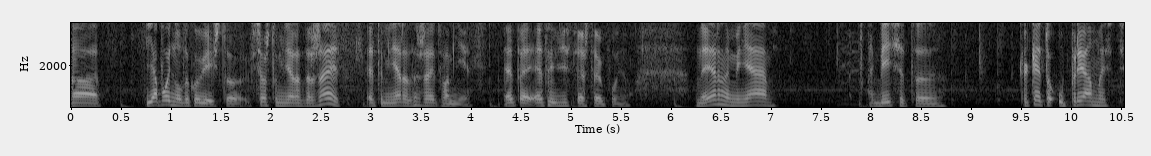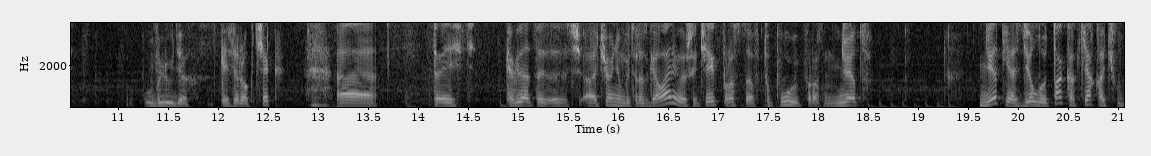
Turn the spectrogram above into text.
А, я понял такую вещь, что все, что меня раздражает, это меня раздражает во мне. Это, это единственное, что я понял. Наверное, меня бесит э, какая-то упрямость в людях. Козерог чек. А, то есть, когда ты о чем-нибудь разговариваешь, и человек просто в тупую просто «нет, нет, я сделаю так, как я хочу.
